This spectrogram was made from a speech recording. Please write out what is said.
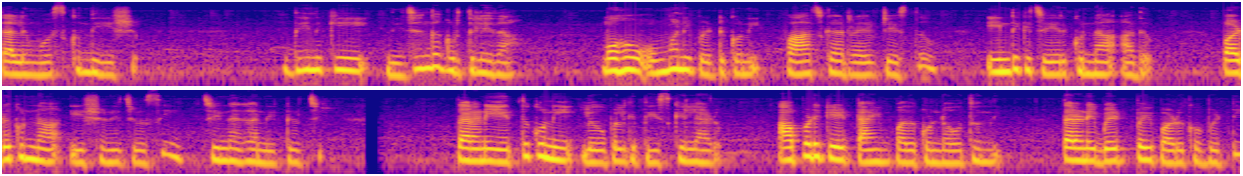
కళ్ళు మూసుకుంది ఈషు దీనికి నిజంగా గుర్తులేదా? మొహం ఉమ్మని పెట్టుకొని ఫాస్ట్గా డ్రైవ్ చేస్తూ ఇంటికి చేరుకున్న అదవ్. పడుకున్న ఈషుని చూసి చిన్నగా నిట్టూర్చి తనని ఎత్తుకుని లోపలికి తీసుకెళ్ళాడు అప్పటికే టైం పదకొండు అవుతుంది. తనని బెడ్పై పడుకోబెట్టి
